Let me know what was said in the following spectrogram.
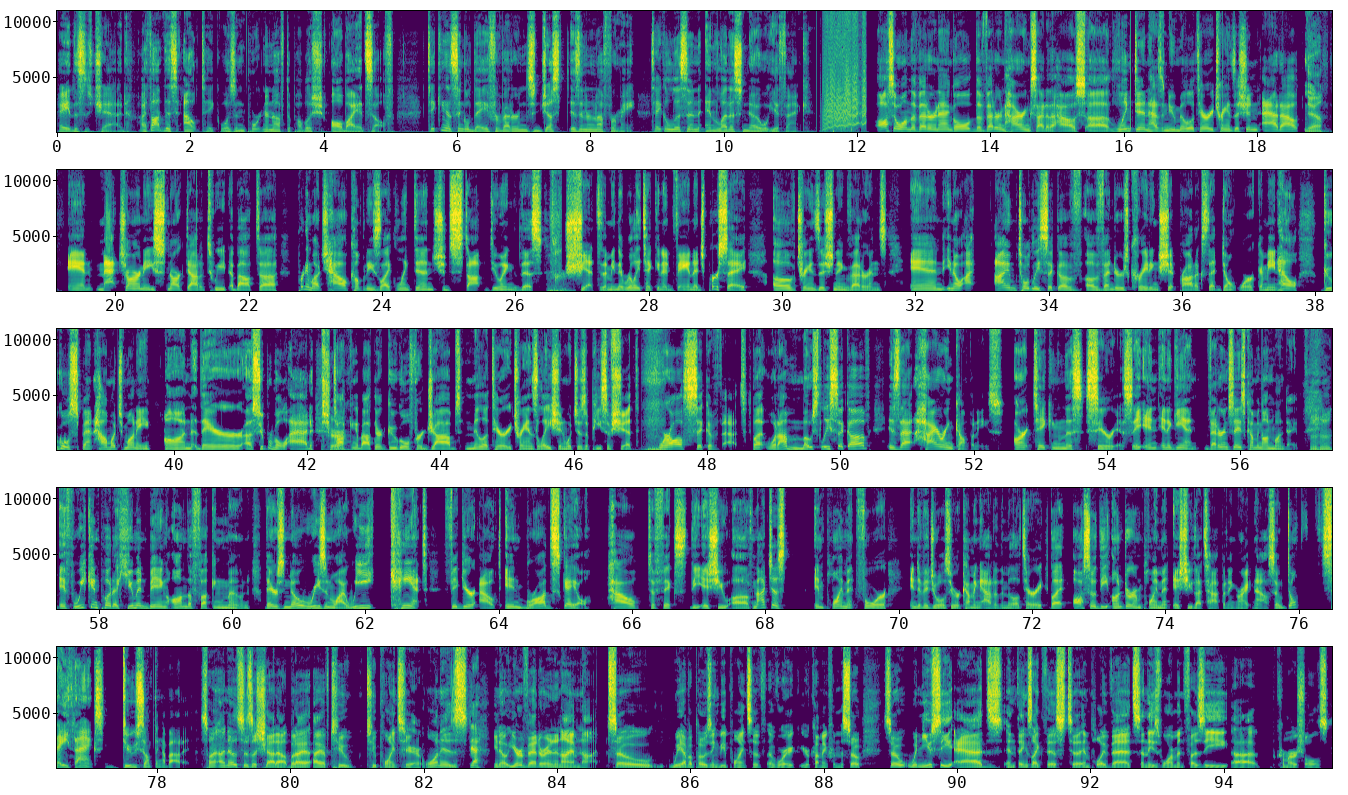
Hey, this is Chad. I thought this outtake was important enough to publish all by itself. Taking a single day for veterans just isn't enough for me. Take a listen and let us know what you think. Also, on the veteran angle, the veteran hiring side of the house, uh, LinkedIn has a new military transition ad out. Yeah. And Matt Charney snarked out a tweet about uh, pretty much how companies like LinkedIn should stop doing this shit. I mean, they're really taking advantage per se of transitioning veterans. And, you know, I, I'm totally sick of of vendors creating shit products that don't work. I mean, hell, Google spent how much money on their uh, Super Bowl ad Sure. talking about their Google for Jobs military translation, which is a piece of shit. We're all sick of that. But what I'm mostly sick of is that hiring companies aren't taking this serious. And, and again, Veterans Day is coming on Monday. Mm-hmm. If we can put a human being on the fucking moon, there's no reason why we can't figure out in broad scale how to fix the issue of not just employment for individuals who are coming out of the military, but also the underemployment issue that's happening right now. So don't say thanks, do something about it. So I, I know this is a shout out, but I, I have two two points here. One is, Yeah. you know, you're a veteran and I am not, so we have opposing viewpoints of, of where you're coming from. So so when you see ads and things like this to employ vets and these warm and fuzzy uh, commercials,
